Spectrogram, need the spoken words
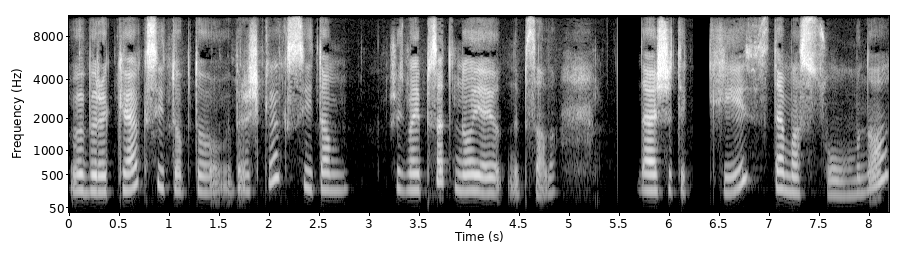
Вибери кекс, і тобто вибереш кекс і там щось має писати, але я його не писала. Далі такі, тема сумно.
